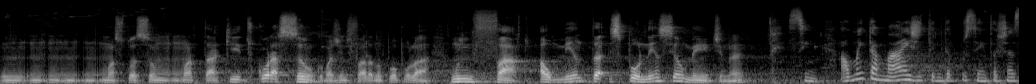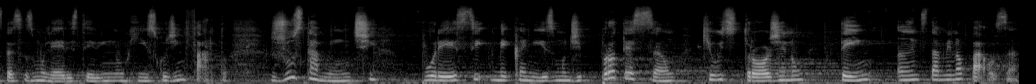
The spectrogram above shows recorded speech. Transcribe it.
um, um, um, uma situação, um ataque de coração, como a gente fala no popular, um infarto. Aumenta exponencialmente, né? Sim, aumenta mais de 30% a chance dessas mulheres terem um risco de infarto, justamente por esse mecanismo de proteção que o estrógeno tem antes da menopausa.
